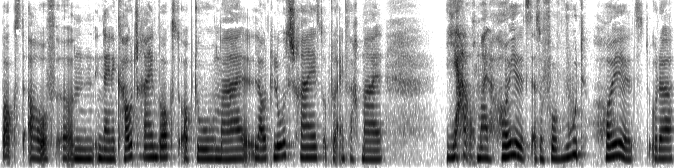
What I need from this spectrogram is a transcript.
boxt, auf ähm, in deine Couch reinboxt, ob du mal laut losschreist, ob du einfach mal ja auch mal heulst, also vor Wut heulst oder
